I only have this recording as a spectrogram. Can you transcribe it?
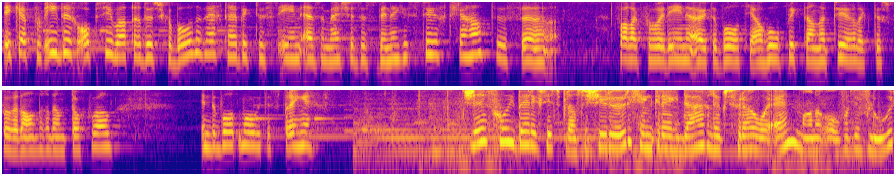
Ik heb voor iedere optie wat er dus geboden werd, heb ik dus één sms'je dus binnengestuurd gehad. Dus uh, val ik voor het ene uit de boot, ja, hoop ik dan natuurlijk dus voor het andere dan toch wel in de boot mogen te springen. Jeff Hoeibergs is plastisch chirurg en krijgt dagelijks vrouwen en mannen over de vloer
